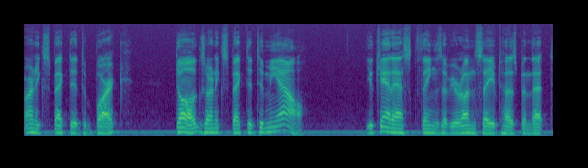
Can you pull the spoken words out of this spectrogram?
aren't expected to bark, dogs aren't expected to meow. You can't ask things of your unsaved husband that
